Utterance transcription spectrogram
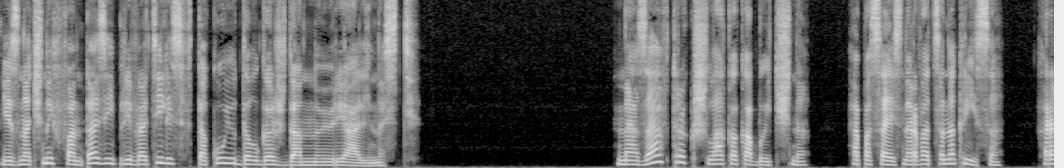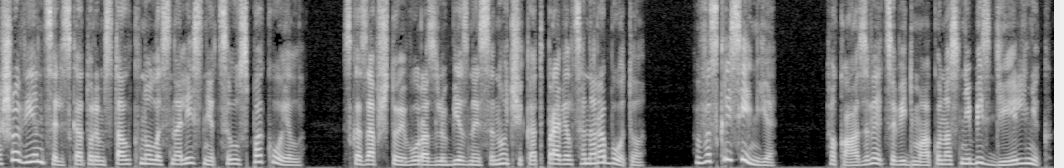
из ночных фантазий превратились в такую долгожданную реальность. На завтрак шла как обычно, опасаясь нарваться на Криса. Хорошо Венцель, с которым столкнулась на лестнице, успокоил, сказав, что его разлюбезный сыночек отправился на работу. В воскресенье. Оказывается, ведьмак у нас не бездельник,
